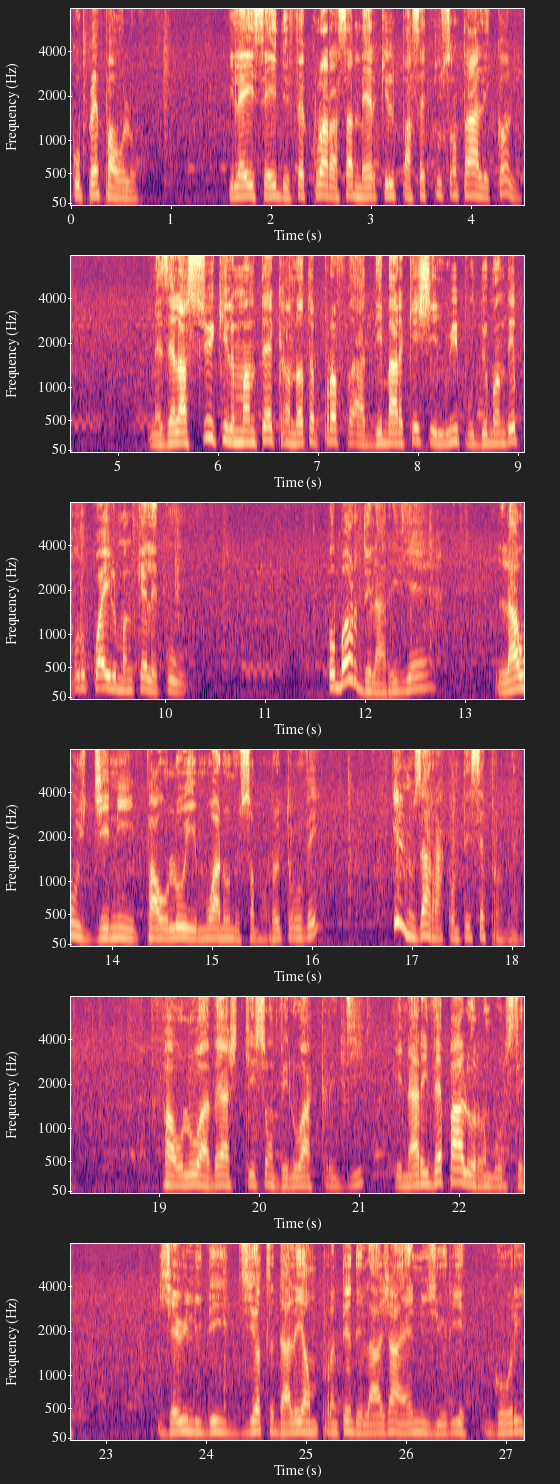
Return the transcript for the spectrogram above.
copain Paolo. Il a essayé de faire croire à sa mère qu'il passait tout son temps à l'école. Mais elle a su qu'il mentait quand notre prof a débarqué chez lui pour demander pourquoi il manquait les cours. Au bord de la rivière, là où Jenny, Paolo et moi nous nous sommes retrouvés, il nous a raconté ses problèmes. Paolo avait acheté son vélo à crédit et n'arrivait pas à le rembourser. J'ai eu l'idée idiote d'aller emprunter de l'argent à un usurier, Gori.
